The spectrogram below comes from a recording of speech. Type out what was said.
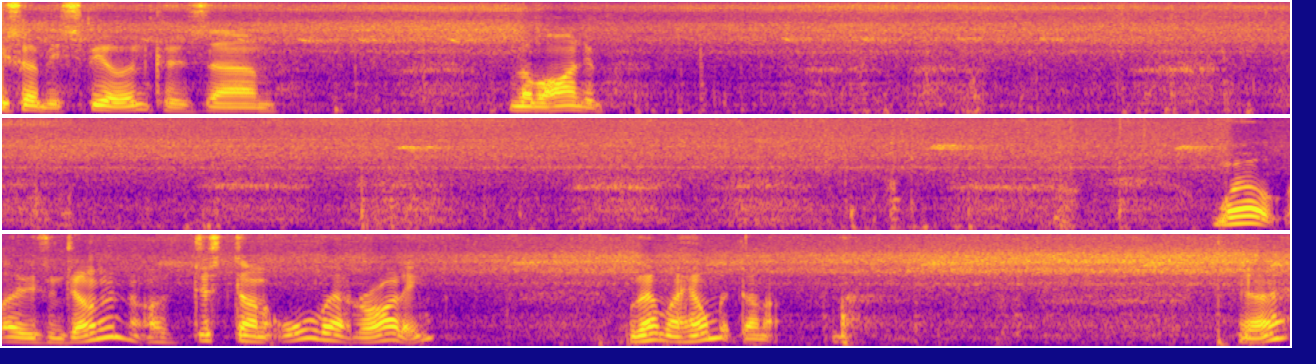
He's got to be spewing because um, I'm not behind him. Well, ladies and gentlemen, I've just done all that riding without my helmet done up. You know,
